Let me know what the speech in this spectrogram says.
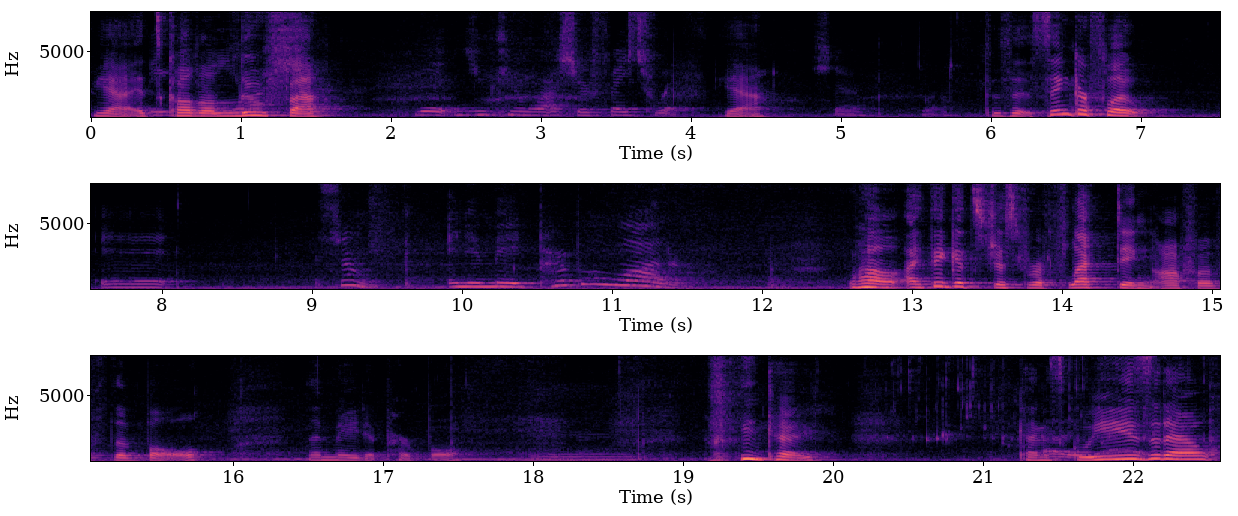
Yeah, it's called a loofah. your- That you can wash your face with. Yeah. So Does it sink or float? Uh, it sunk and it made purple water. Well, I think it's just reflecting off of the bowl that made it purple. Mm. okay. Kind of squeeze it out.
